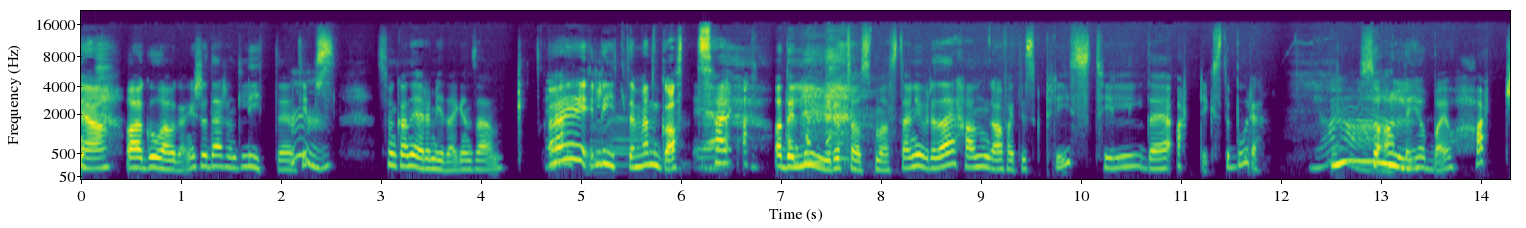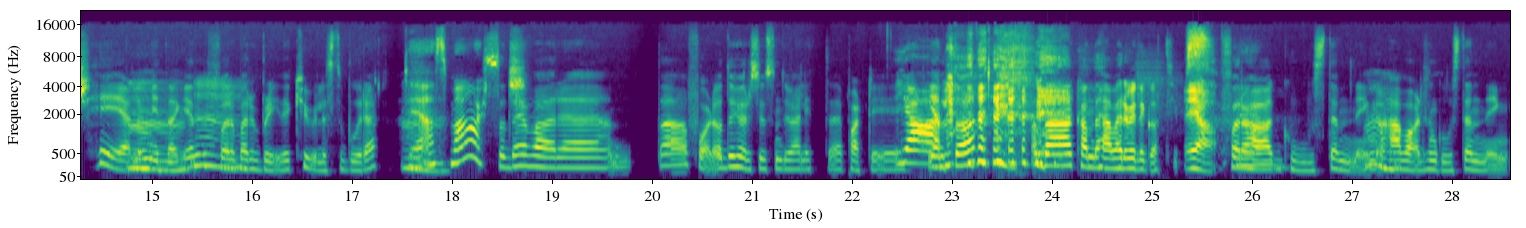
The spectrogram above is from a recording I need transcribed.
å ha gode overganger. Så det er sånt lite mm. tips som kan gjøre middagen sånn Oi, lite, men godt. Og det lure toastmasteren gjorde der, han ga faktisk pris til det artigste bordet. Ja. Så alle jobba jo hardt hele mm. middagen for å bare bli det kuleste bordet. Det er smart. Så det var eh, Da får det Og det høres ut som du er litt eh, partyjente òg. Og da kan det her være veldig godt tips ja. for å ha god stemning. Og her var det liksom god stemning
